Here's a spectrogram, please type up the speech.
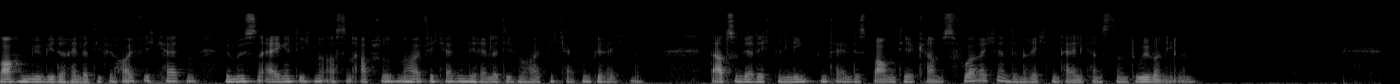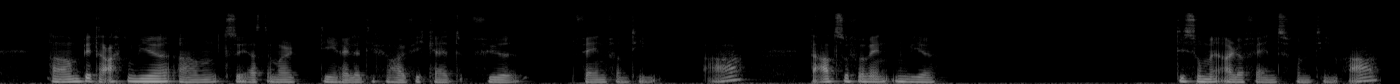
brauchen wir wieder relative Häufigkeiten. Wir müssen eigentlich nur aus den absoluten Häufigkeiten die relativen Häufigkeiten berechnen. Dazu werde ich den linken Teil des Baumdiagramms vorrechnen, den rechten Teil kannst dann du übernehmen. Ähm, betrachten wir ähm, zuerst einmal die relative Häufigkeit für Fan von Team A. Dazu verwenden wir die Summe aller Fans von Team A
